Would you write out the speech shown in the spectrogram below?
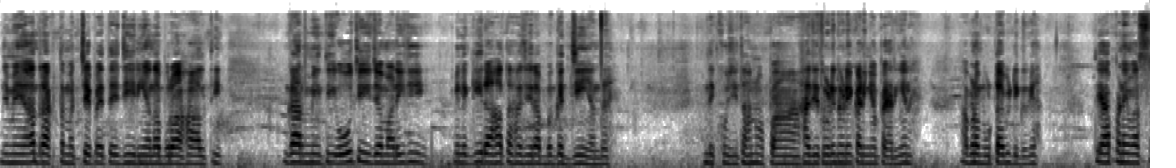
ਜਿਵੇਂ ਆਹ ਦਰਖਤ ਮੱਚੇ ਪਏ ਤੇ ਜੀਰੀਆਂ ਦਾ ਬੁਰਾ ਹਾਲ ਸੀ। ਗਰਮੀ ਤੀ ਉਹ ਚੀਜ਼ ਮਾੜੀ ਜੀ ਮਿਲ ਗਈ, ਰਾਹਤ ਹਜੇ ਰੱਬ ਗੱਜੀ ਜਾਂਦਾ। ਦੇਖੋ ਜੀ, ਤੁਹਾਨੂੰ ਆਪਾਂ ਹਜੇ ਥੋੜੀ ਥੋੜੀਆਂ ਕਣੀਆਂ ਪੈ ਰਹੀਆਂ ਨੇ, ਆਪਣਾ ਬੂਟਾ ਵੀ ਡਿੱਗ ਗਿਆ। ਤੇ ਆਪਣੇ ਬਸ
